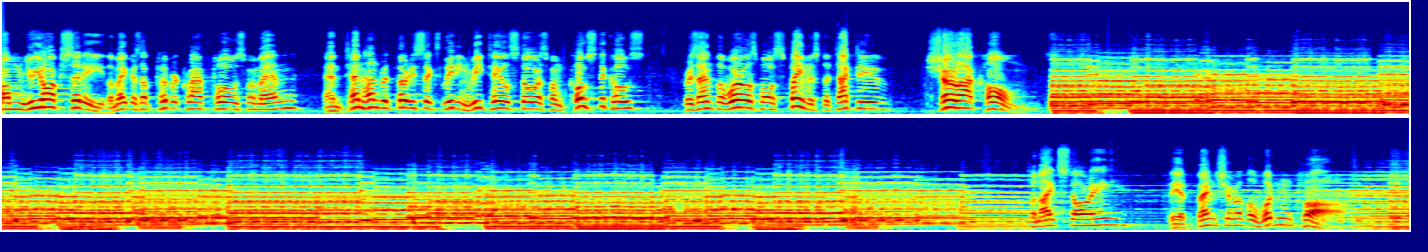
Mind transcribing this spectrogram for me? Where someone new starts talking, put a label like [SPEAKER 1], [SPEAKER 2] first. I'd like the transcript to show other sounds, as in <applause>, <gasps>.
[SPEAKER 1] From New York City, the makers of Clippercraft clothes for men and 1,036 leading retail stores from coast to coast present the world's most famous detective, Sherlock Holmes. Tonight's story The Adventure of the Wooden Claw.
